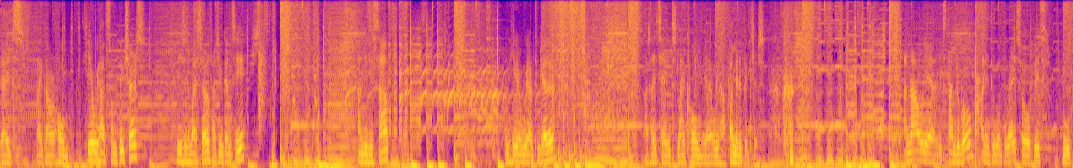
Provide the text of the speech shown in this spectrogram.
yeah, it's like our home. Here we have some pictures. This is myself, as you can see. And this is Sam. And here we are together. As I say, it's like home, yeah, we have family pictures. and now, yeah, it's time to go. I need to go to race, so please move.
